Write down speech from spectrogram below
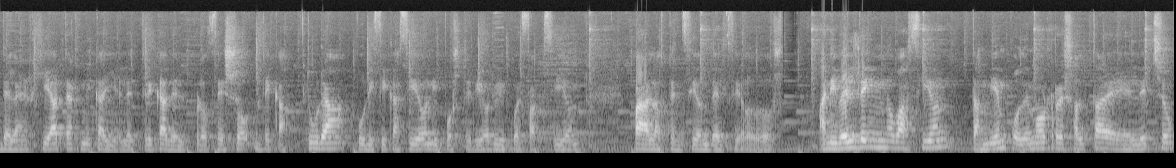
de la energía térmica y eléctrica del proceso de captura, purificación y posterior licuefacción para la obtención del CO2. A nivel de innovación también podemos resaltar el hecho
